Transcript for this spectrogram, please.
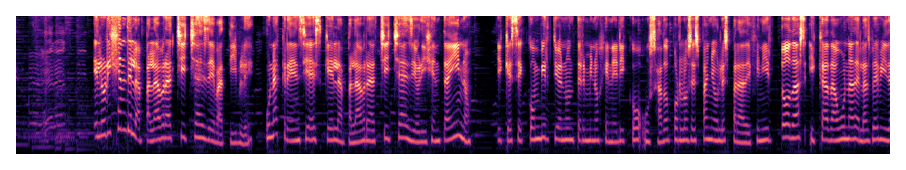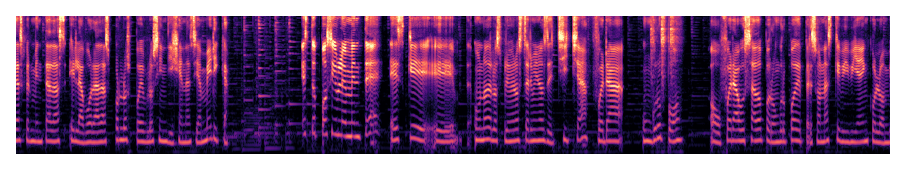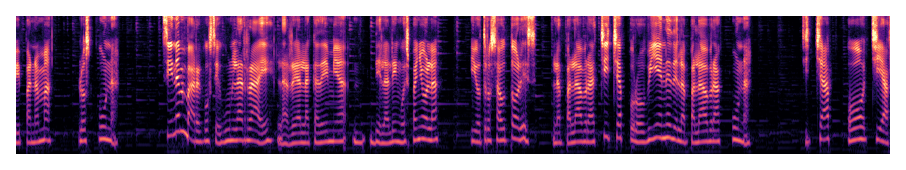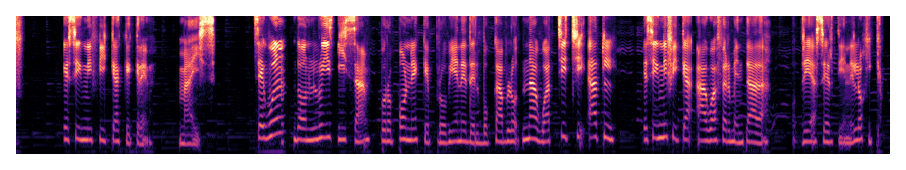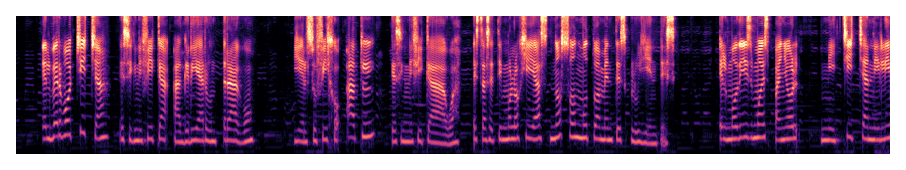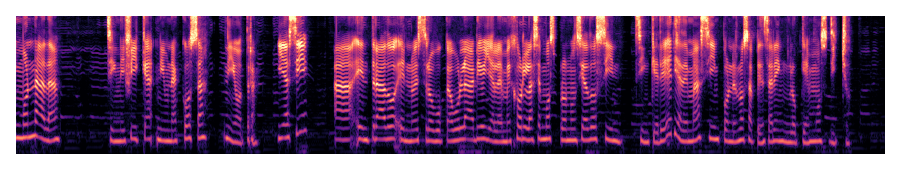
El origen de la palabra chicha es debatible. Una creencia es que la palabra chicha es de origen taíno y que se convirtió en un término genérico usado por los españoles para definir todas y cada una de las bebidas fermentadas elaboradas por los pueblos indígenas de América. Esto posiblemente es que eh, uno de los primeros términos de chicha fuera un grupo o fuera usado por un grupo de personas que vivía en Colombia y Panamá, los cuna. Sin embargo, según la RAE, la Real Academia de la Lengua Española, y otros autores, la palabra chicha proviene de la palabra cuna, chichap o chiaf, que significa que creen, maíz. Según don Luis Isa, propone que proviene del vocablo náhuatl chichiatl, que significa agua fermentada. Podría ser, tiene lógica. El verbo chicha, que significa agriar un trago, y el sufijo atl, que significa agua. Estas etimologías no son mutuamente excluyentes. El modismo español ni chicha ni limonada significa ni una cosa ni otra. Y así ha entrado en nuestro vocabulario y a lo mejor las hemos pronunciado sin, sin querer y además sin ponernos a pensar en lo que hemos dicho.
